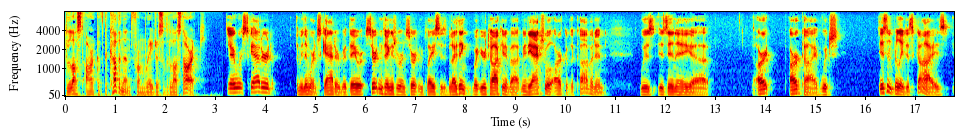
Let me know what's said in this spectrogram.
the Lost Ark of the Covenant from Raiders of the Lost Ark. They were scattered. I mean, they weren't scattered, but they were certain things were in certain places. But I think what you're talking about, I mean, the actual Ark of the Covenant was is in a uh, art archive, which isn't really disguised,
